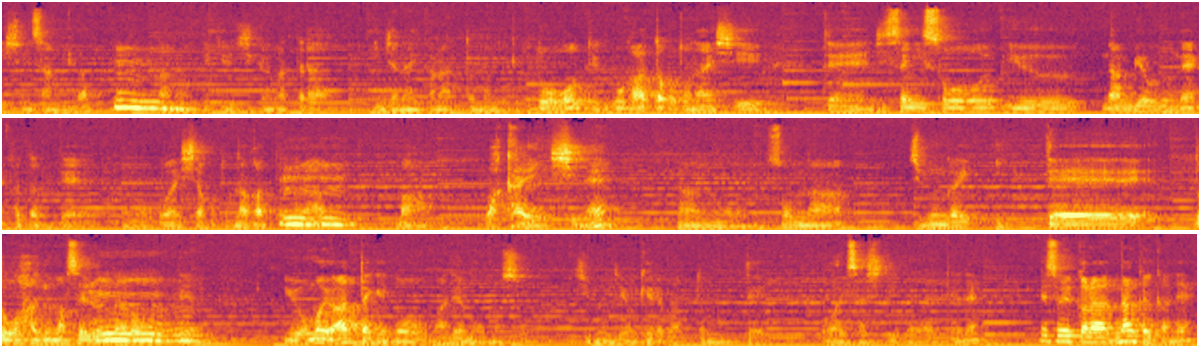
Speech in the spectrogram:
一緒に賛美が、うんうん。あのできる時間があったらいいんじゃないかなと思うんだけどどうって僕会ったことないしで実際にそういう難病の、ね、方ってお会いしたことなかったから、うんうん。まあ若いしねあのそんな自分が行ってどう励ませるんだろうっていう思いはあったけど、まあ、でももし自分でよければと思ってお会いさせていただいてね。でそれから何回かね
